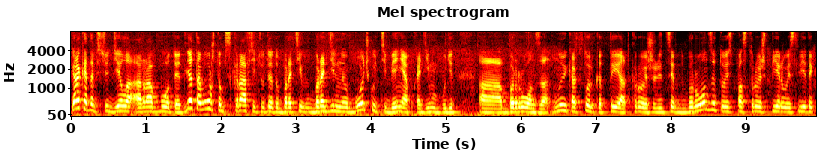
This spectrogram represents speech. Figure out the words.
Как это все дело работает? Для того, чтобы скрафтить вот эту бродильную бочку, тебе необходимо будет э, бронза. Ну и как только ты откроешь рецепт бронзы, то есть построишь первый слиток,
